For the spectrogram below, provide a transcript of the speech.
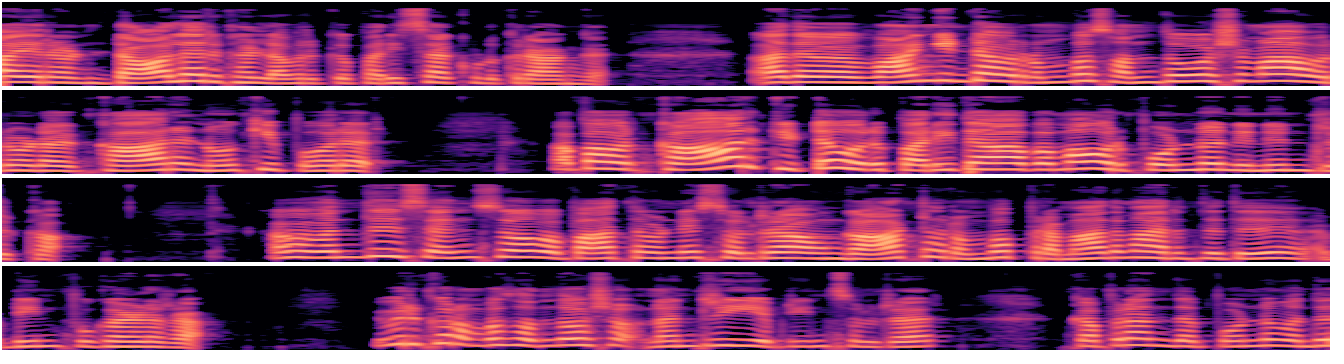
ஆயிரம் டாலர்கள் அவருக்கு பரிசாக கொடுக்குறாங்க. அதை வாங்கிட்டு அவர் ரொம்ப சந்தோஷமாக அவரோட காரை நோக்கி போகிறார் அப்போ அவர் கார்கிட்ட ஒரு பரிதாபமாக ஒரு பொண்ணு நின்றுருக்கா அவள் வந்து சென்சோவை பார்த்த உடனே சொல்கிறா அவங்க ஆட்டம் ரொம்ப பிரமாதமாக இருந்தது அப்படின்னு புகழறா. இவருக்கும் ரொம்ப சந்தோஷம். நன்றி அப்படின்னு சொல்கிறார் அதுக்கப்புறம் அந்த பொண்ணு வந்து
